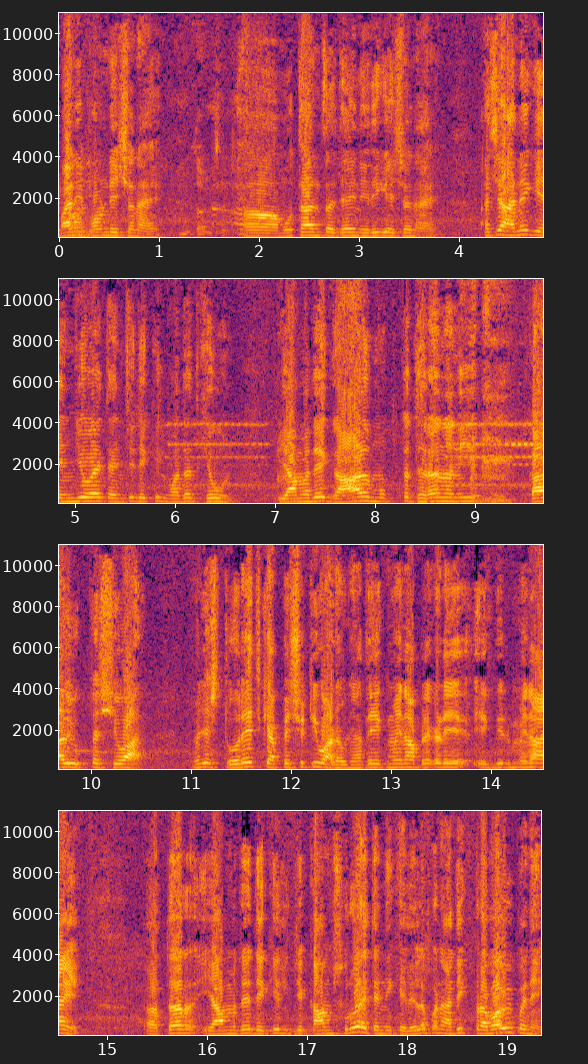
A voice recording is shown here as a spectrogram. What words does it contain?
पाणी फाउंडेशन आहे. मुथांचं जैन इरिगेशन आहे. असे अनेक एन जी ओ आहेत त्यांची देखील मदत घेऊन यामध्ये गाळमुक्त धरण आणि गाळयुक्त शिवार म्हणजे स्टोरेज कॅपॅसिटी वाढवणे. आता एक महिना आपल्याकडे एक दीड महिना आहे. तर यामध्ये देखील जे काम सुरू आहे त्यांनी केलेलं पण अधिक प्रभावीपणे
